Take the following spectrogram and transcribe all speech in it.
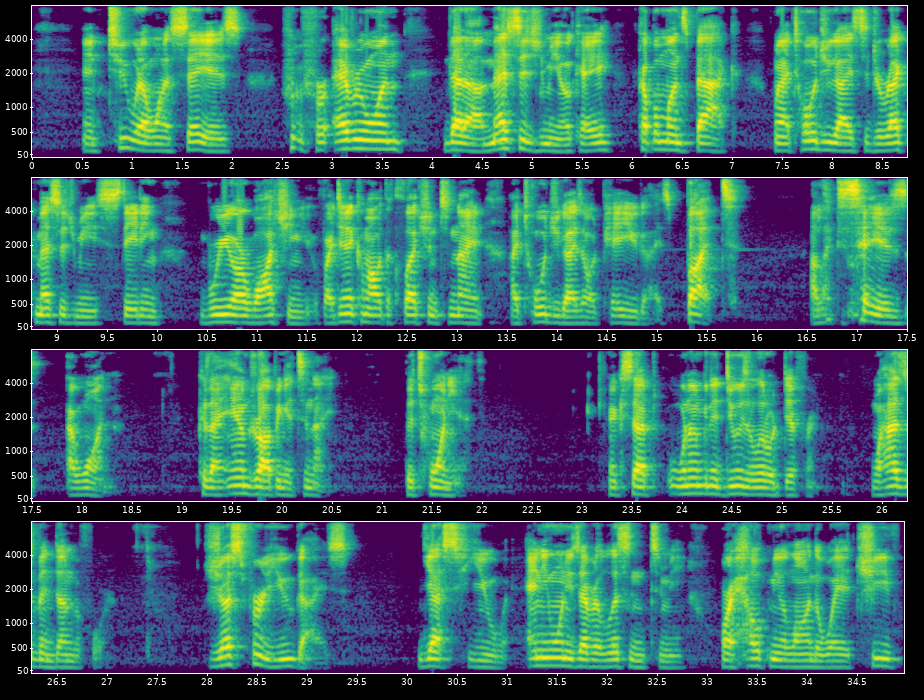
And two, what I want to say is for everyone that uh, messaged me, okay, a couple months back when I told you guys to direct message me stating we are watching you. If I didn't come out with a collection tonight, I told you guys I would pay you guys. But I'd like to say is I won because I am dropping it tonight, the 20th. Except what I'm going to do is a little different. What hasn't been done before. Just for you guys. Yes, you. Anyone who's ever listened to me or helped me along the way achieve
